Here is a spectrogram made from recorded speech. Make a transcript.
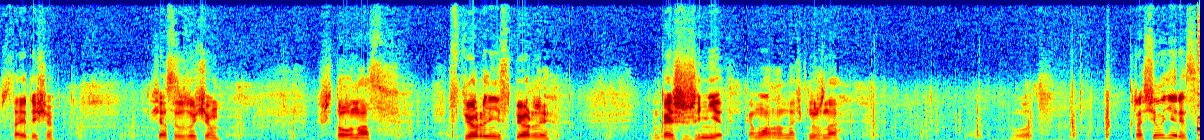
Стоит еще. Сейчас изучим, что у нас. Сперли, не сперли. Ну, конечно же, нет. Кому она нафиг нужна? Вот. Красивый деревце.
